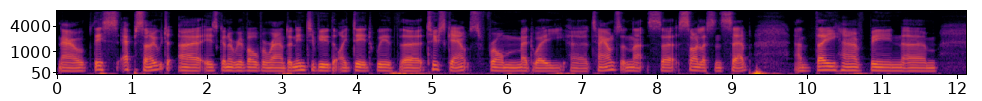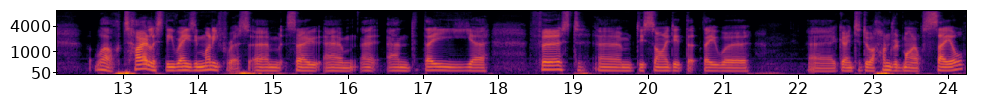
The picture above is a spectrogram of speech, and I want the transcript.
now, this episode uh, is going to revolve around an interview that I did with uh, two scouts from Medway uh, Towns, and that's uh, Silas and Seb. And they have been, um, well, tirelessly raising money for us. Um, so, um, uh, and they uh, first um, decided that they were. Uh, going to do a hundred mile sail,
